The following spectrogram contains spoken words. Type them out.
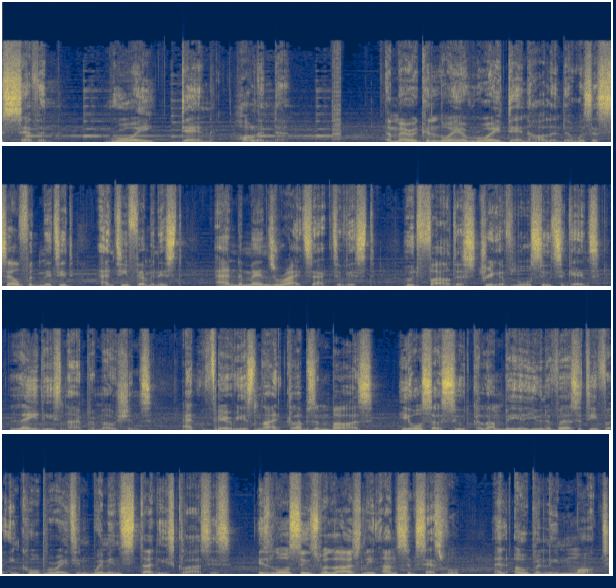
7. Roy Den Hollander American lawyer Roy Den Hollander was a self-admitted anti-feminist and a men's rights activist who'd filed a string of lawsuits against ladies' night promotions at various nightclubs and bars. He also sued Columbia University for incorporating women's studies classes. His lawsuits were largely unsuccessful and openly mocked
